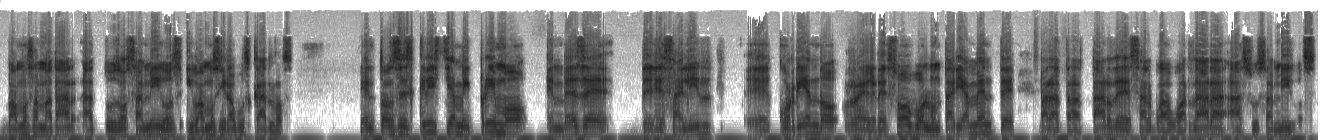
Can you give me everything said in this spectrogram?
vamos a matar a tus dos amigos y vamos a ir a buscarlos. Entonces, Cristian, mi primo, en vez de, de salir eh, corriendo, regresó voluntariamente para tratar de salvaguardar a, sus amigos.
